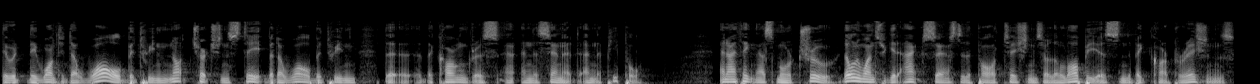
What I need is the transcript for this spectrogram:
they, would, they wanted a wall between, not church and state, but a wall between the, the Congress and the Senate and the people. And I think that's more true. The only ones who get access to the politicians are the lobbyists and the big corporations.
